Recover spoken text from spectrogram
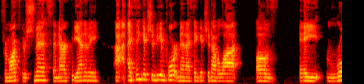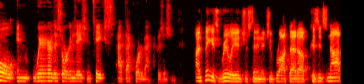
from Arthur Smith and Eric Bieniemy, I, I think it should be important, and I think it should have a lot of a role in where this organization takes at that quarterback position. I think it's really interesting that you brought that up because it's not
